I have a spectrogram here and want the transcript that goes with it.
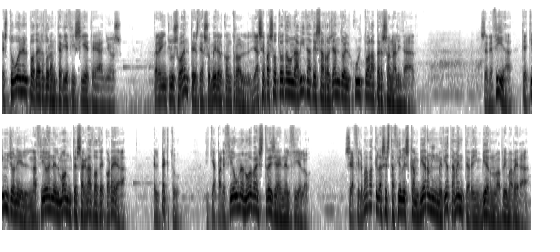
Estuvo en el poder durante 17 años. Pero incluso antes de asumir el control, ya se pasó toda una vida desarrollando el culto a la personalidad. Se decía que Kim Jong-il nació en el monte sagrado de Corea, el Pektu, y que apareció una nueva estrella en el cielo. Se afirmaba que las estaciones cambiaron inmediatamente de invierno a primavera.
